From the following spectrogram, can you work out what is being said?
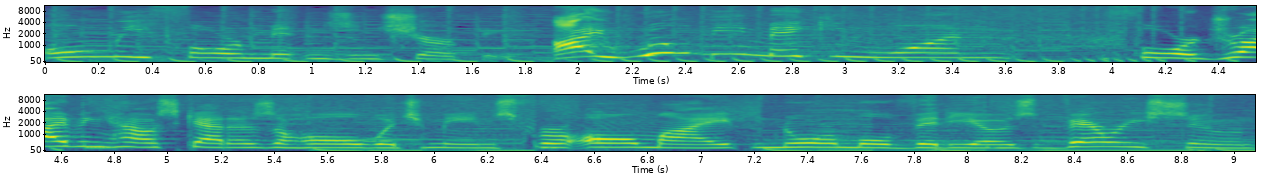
only for Mittens and Chirpy. I will be making one for Driving Housecat as a whole, which means for all my normal videos very soon,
